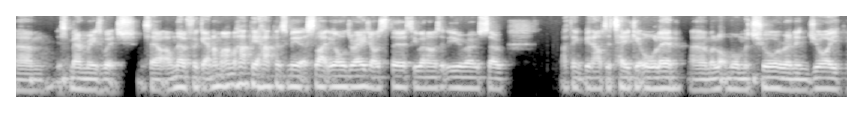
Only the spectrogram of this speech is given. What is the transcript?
um, it's memories which say I'll never forget. And I'm, I'm happy it happened to me at a slightly older age. I was 30 when I was at the Euros, so I think being able to take it all in, um, a lot more mature and enjoy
